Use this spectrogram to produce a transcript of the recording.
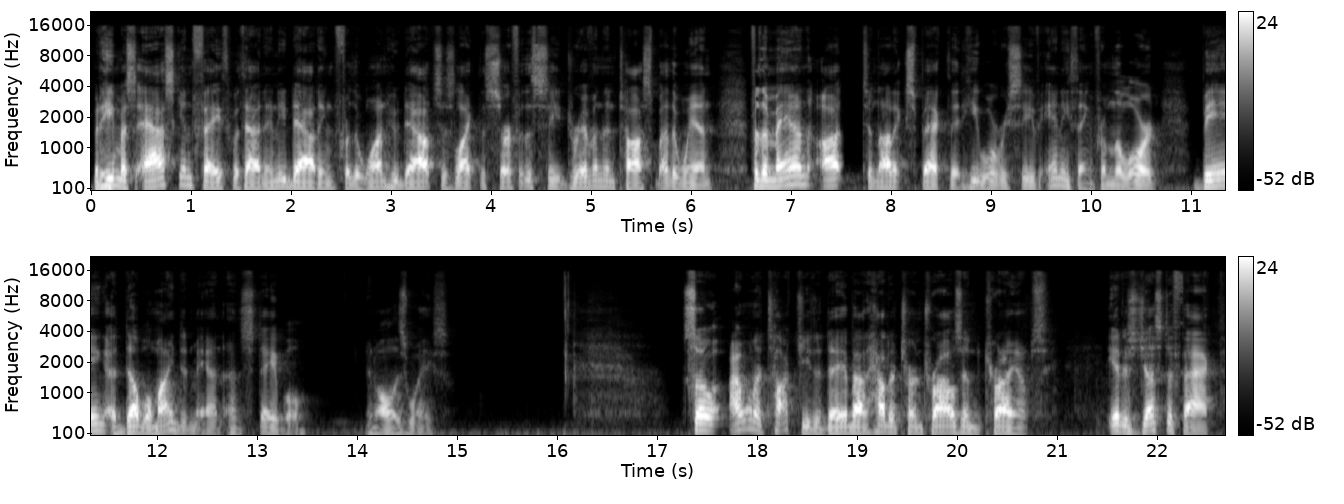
But he must ask in faith without any doubting, for the one who doubts is like the surf of the sea, driven and tossed by the wind. For the man ought to not expect that he will receive anything from the Lord, being a double minded man, unstable in all his ways. So, I want to talk to you today about how to turn trials into triumphs. It is just a fact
